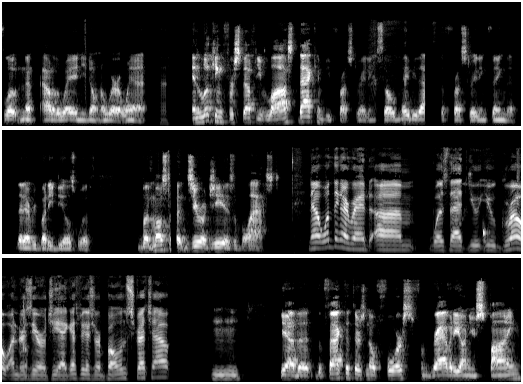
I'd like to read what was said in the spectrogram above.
floating out of the way and you don't know where it went. Huh. And looking for stuff you've lost, that can be frustrating. So maybe that's the frustrating thing that, that everybody deals with. But most of it, zero G is a blast. Now, one thing I read um, was that you, you grow under zero G, I guess, because your bones stretch out. Mm-hmm. Yeah, the, the fact that there's no force from gravity on your spine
